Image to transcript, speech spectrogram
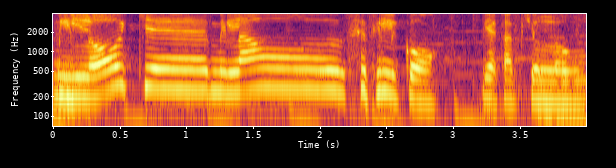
Μιλώ και μιλάω σε θηλυκό για κάποιο λόγο.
